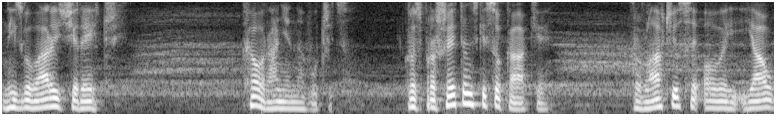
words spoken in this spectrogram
ne izgovarajući reči, kao ranjena vučica. Kroz prošetanske sokake provlačio se ovaj jauk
